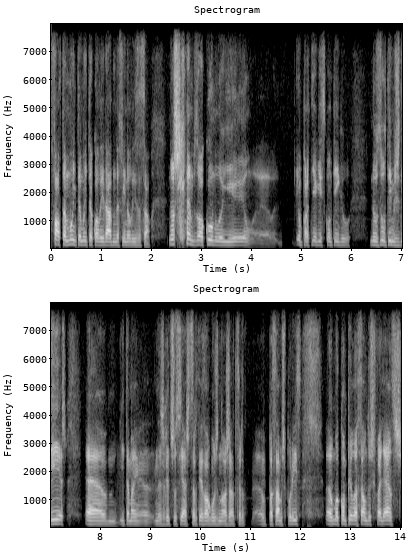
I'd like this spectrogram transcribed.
falta muita, muita qualidade na finalização. Não chegamos ao cúmulo e eu, eh, eu partilho isso contigo nos últimos dias uh, e também uh, nas redes sociais, de certeza alguns de nós já passámos por isso, uma compilação dos falhanços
